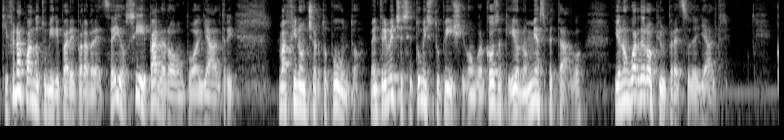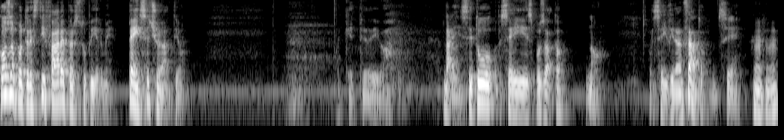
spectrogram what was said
Che fino a quando tu mi ripari il parabrezza, io sì, parlerò un po' agli altri, ma fino a un certo punto. Mentre invece se tu mi stupisci con qualcosa che io non mi aspettavo, io non guarderò più il prezzo degli altri. Cosa potresti fare per stupirmi? Pensaci un attimo. Che ti dico? Dai, se tu sei sposato? No. Sei fidanzato? Sì. Mhm.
